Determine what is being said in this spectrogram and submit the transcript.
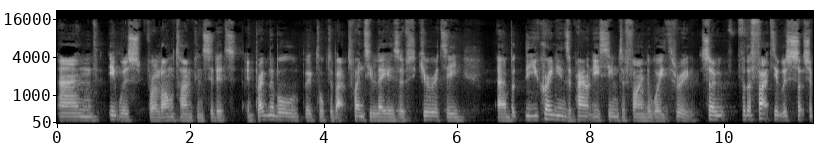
And it was for a long time considered impregnable. They talked about 20 layers of security. Uh, but the Ukrainians apparently seemed to find a way through. So, for the fact it was such a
